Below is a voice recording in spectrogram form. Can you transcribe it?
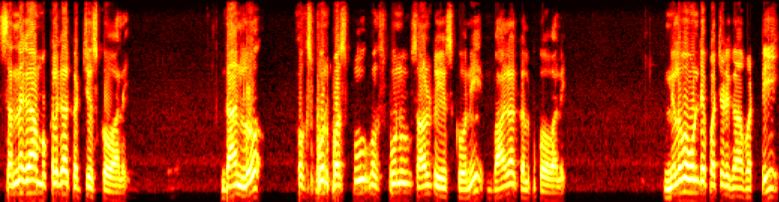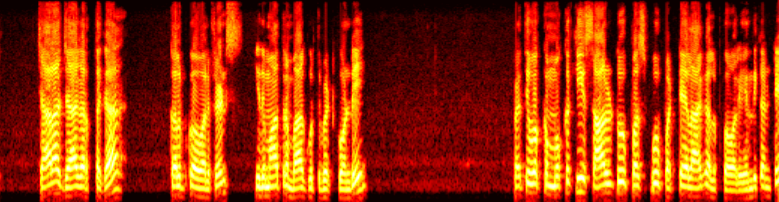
సన్నగా ముక్కలుగా కట్ చేసుకోవాలి. దానిలో ఒక స్పూన్ పసుపు ఒక స్పూన్ సాల్ట్ వేసుకొని బాగా కలుపుకోవాలి. నిల్వ ఉండే పచ్చడి కాబట్టి చాలా జాగ్రత్తగా కలుపుకోవాలి ఫ్రెండ్స్. ఇది మాత్రం బాగా గుర్తుపెట్టుకోండి. ప్రతి ఒక్క మొక్కకి సాల్ట్ పసుపు పట్టేలాగా కలుపుకోవాలి. ఎందుకంటే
